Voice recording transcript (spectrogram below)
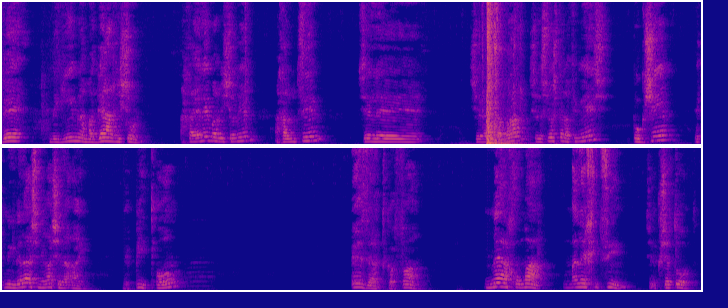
ומגיעים למגע הראשון. החיילים הראשונים, החלוצים של, אה, של הצבא, של שלושת אלפים איש, פוגשים את מגדלי השמירה של האי. ופתאום, איזה התקפה. מהחומה מלא חיצים של קשתות,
